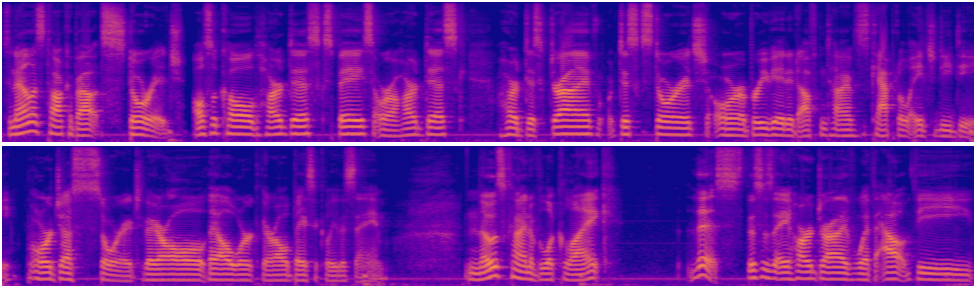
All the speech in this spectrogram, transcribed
So now let's talk about storage, also called hard disk space or a hard disk, hard disk drive, disk storage, or abbreviated oftentimes as capital HDD, or just storage. They are all they all work. They're all basically the same. And those kind of look like this. This is a hard drive without the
